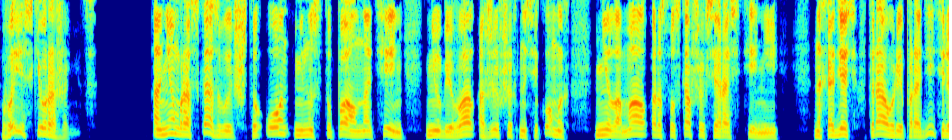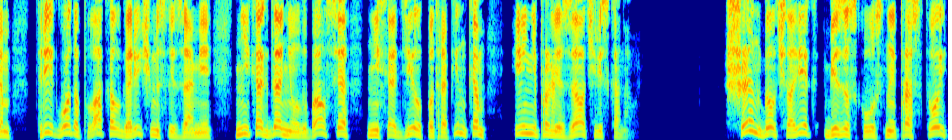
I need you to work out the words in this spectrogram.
вейский уроженец. О нем рассказывают, что он не наступал на тень, не убивал оживших насекомых, не ломал распускавшихся растений. Находясь в трауре по родителям, три года плакал горючими слезами, никогда не улыбался, не ходил по тропинкам и не пролезал через канавы. Шен был человек безыскусный, простой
